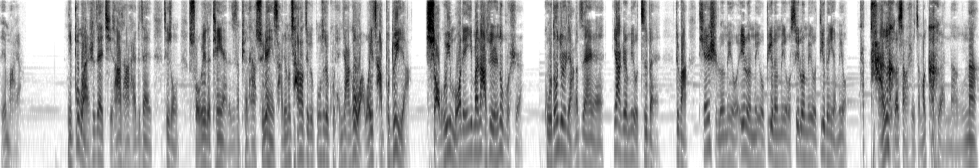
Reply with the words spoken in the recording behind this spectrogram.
哎呀妈呀！你不管是在企查查，还是在这种所谓的天眼的这些平台上随便一查，就能查到这个公司的股权架构啊！我一查不对呀，小规模，连一般纳税人都不是，股东就是两个自然人，压根没有资本，对吧？天使轮没有，A 轮没有，B 轮没有，C 轮没有，D 轮也没有，他谈何上市？怎么可能呢？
